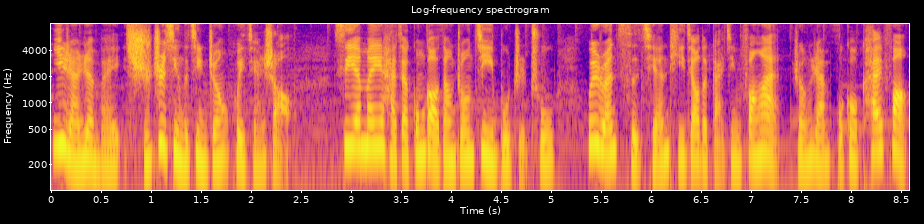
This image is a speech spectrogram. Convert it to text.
依然认为实质性的竞争会减少。CMA 还在公告当中进一步指出，微软此前提交的改进方案仍然不够开放，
